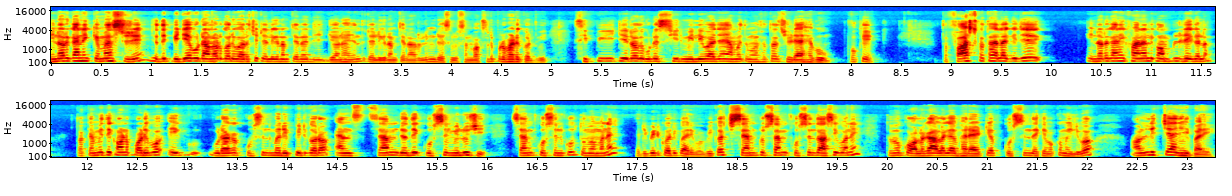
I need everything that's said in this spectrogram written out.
इनअर्गानिक केमिस्ट्री जब पीडफ डाउनलोड कर टेलीग्राम चैनल जॉन होती Telegram channel link description box में प्रोभाइड करदेवि सीपीईटी गोटे सीट मिलवा जाए आम तुम सहित ढड़ा होके तो फास्ट कथा है कि इनअर्गानिक फाइनाली कंप्लीट होगा तो केमी कौन पढ़ो गुड़ाक क्वेश्चन तुम रिपीट कर। एंड सेम जब क्वेश्चन मिलूँ सेम क्वेश्चन को तुम मैंने रिपीट कर because same to same question तो आसबनी तुमको अलग अलग भेराइटी अफ क्वेश्चन देखा मिल ओनली चेंज हो पाए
